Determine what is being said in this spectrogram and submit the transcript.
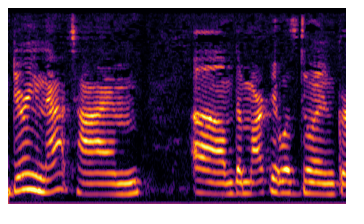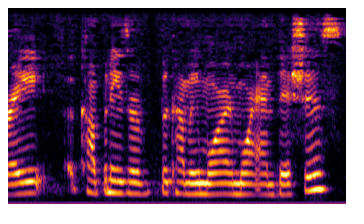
during that time, um, the market was doing great. Companies are becoming more and more ambitious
